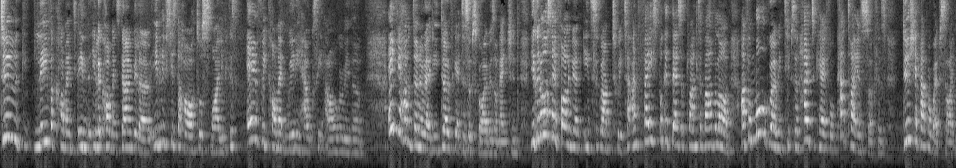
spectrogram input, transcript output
do leave a comment in the, in the comments down below even if it's just a heart or smiley because every comment really helps the algorithm if you haven't done already, don't forget to subscribe as I mentioned. You can also follow me on Instagram, Twitter and Facebook at Desert Plant of Avalon. And for more growing tips on how to care for cacti and succulents, do check out my website,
